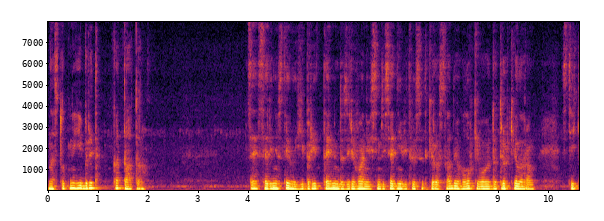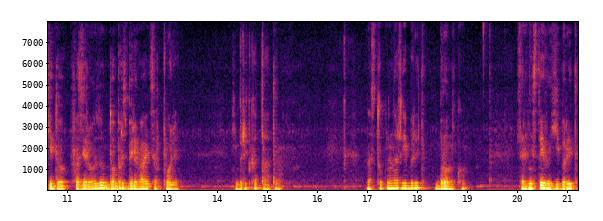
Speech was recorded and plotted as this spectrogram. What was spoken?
Наступний гібрид кататор. Це середньостиглий гібрид, термін дозрівання 80 днів від висадки розсади, головки вагою до 3 кг. Стійкі до фазерозу, добре зберігається в полі. Гібрид кататор. Наступний наш гібрид бронко. Середньостиглий гібрид,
